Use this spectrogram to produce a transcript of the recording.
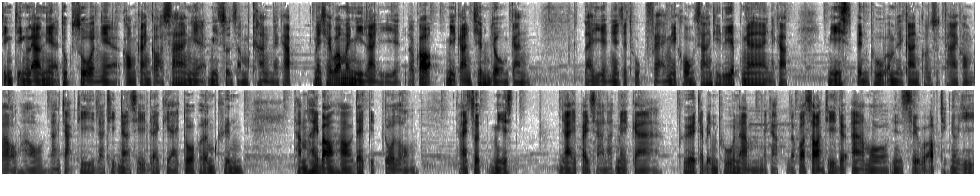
จริงๆ แล้วเนี่ยทุกส่วนเนี่ยของการก่อสร้างเนี่ยมีส่วนสำคัญนะครับ ไม่ใช่ว่าไม่มีรายละเอียด แล้วก็มีการเชื่อมโยงกัน รายละเอียดเนี่ยจะถูกแฝงในโครงสร้างที่เรียบง่ายนะครับ มิสเป็นผู้อำนวยการคนสุดท้ายของเบลเฮาหลังจากที่ลัทธินาซีได้ขยายตัวเพิ่มขึ้นทำให้เบลเฮาได้ปิดตัวลง ท้ายสุดมิสย้ายไปสหรัฐอเมริกา เพื่อจะเป็นผู้นำนะครับ แล้วก็สอนที่ The Armo Institute of Technology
